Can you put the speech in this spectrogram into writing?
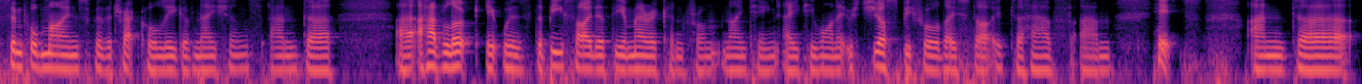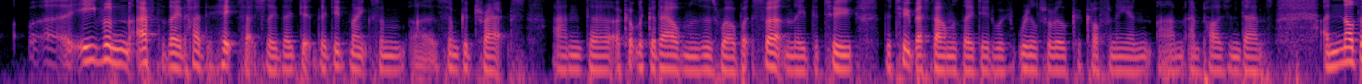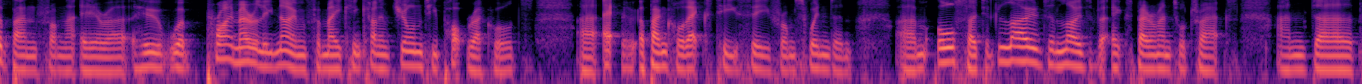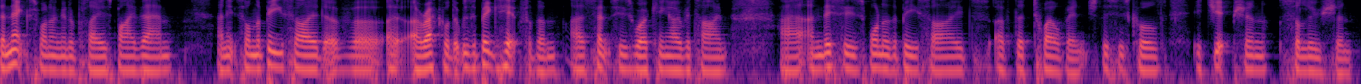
Simple Minds with a track called League of Nations, and uh, uh, I had a look. It was the B side of The American from 1981. It was just before they started to have um, hits, and uh, uh, even after they'd had hits, actually, they did they did make some uh, some good tracks and uh, a couple of good albums as well. But certainly the two the two best albums they did were Real to Real Cacophony and um, Empires and Dance. Another band from that era who were primarily known for making kind of jaunty pop records, uh, a band called XTC from Swindon. Um, also did loads and loads of experimental tracks, and uh, the next one I'm going to play is by them and it's on the B side of uh, a, a, record that was a big hit for them, uh, Senses Working Overtime. Uh, and this is one of the B sides of the 12 inch. This is called Egyptian Solution.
